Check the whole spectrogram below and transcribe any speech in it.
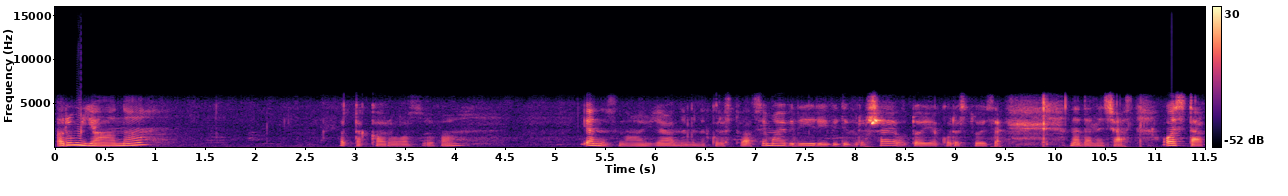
Рум'яна. От така розова. Я не знаю, я ними не користувалася. Я маю від Ірії, від Єврошея, ото я користуюся на даний час. Ось так.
